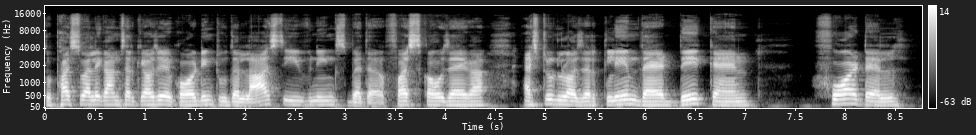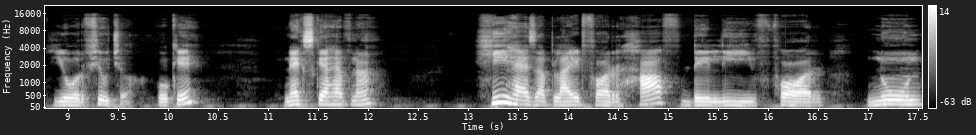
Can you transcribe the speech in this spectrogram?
तो फ़र्स्ट वाले का आंसर क्या हो जाएगा? According to the last evening's weather forecast का हो जाएगा। Astrologer claim that they can foretell your future okay next क्या है अपना? He has applied for half day leave forenoon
